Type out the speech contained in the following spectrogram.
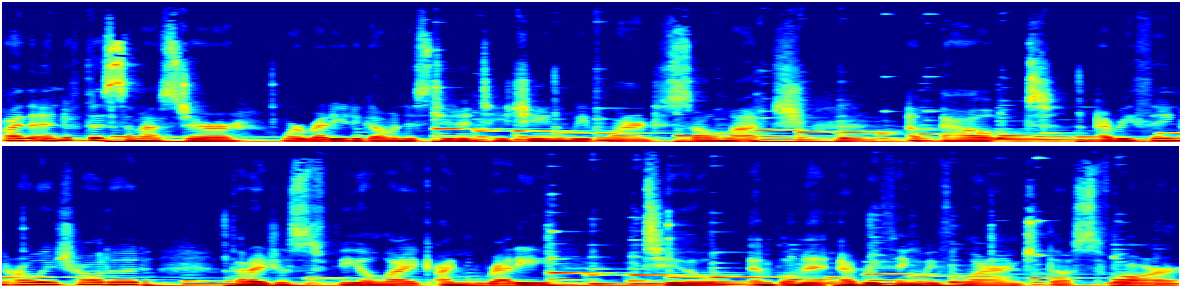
by the end of this semester, we're ready to go into student teaching. We've learned so much about everything early childhood that I just feel like I'm ready to implement everything we've learned thus far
